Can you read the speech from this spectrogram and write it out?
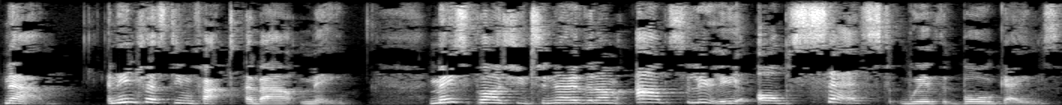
Now, an interesting fact about me. It may surprise you to know that I'm absolutely obsessed with board games.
